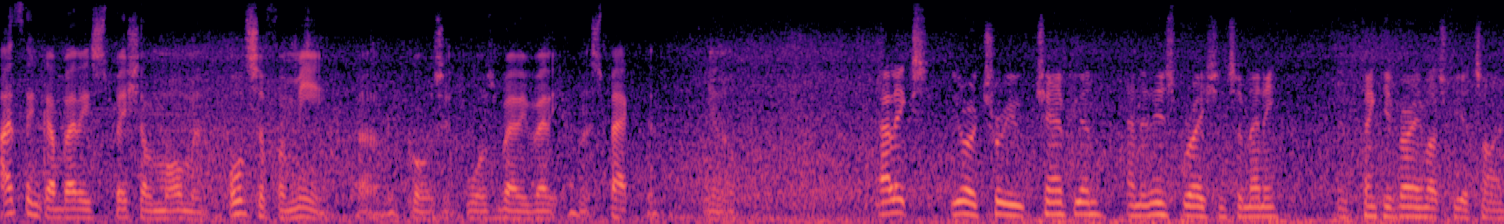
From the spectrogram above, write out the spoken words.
I think a very special moment, also for me, uh, because it was very, very unexpected, you know. Alex, you're a true champion and an inspiration to many, and thank you very much for your time.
